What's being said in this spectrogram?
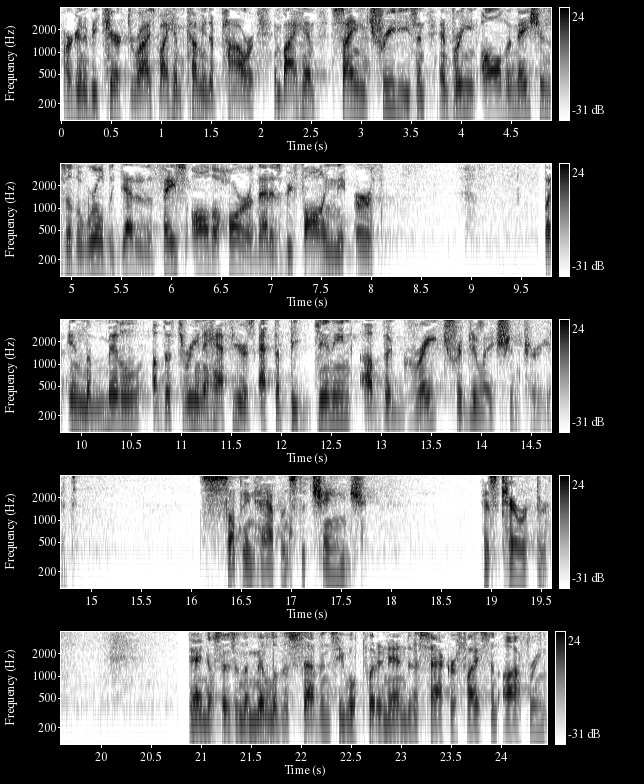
are going to be characterized by him coming to power and by him signing treaties and, and bringing all the nations of the world together to face all the horror that is befalling the earth. But in the middle of the three and a half years, at the beginning of the Great Tribulation period, something happens to change his character. Daniel says, In the middle of the sevens, he will put an end to the sacrifice and offering.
